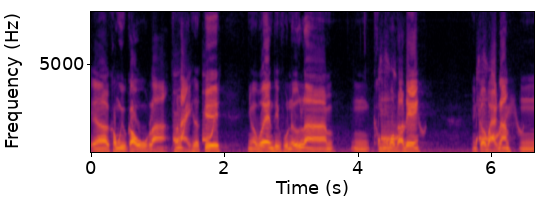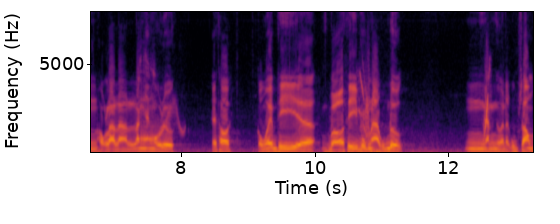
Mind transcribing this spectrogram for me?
Ờ, không yêu cầu là thế này thế kia. Nhưng mà với em thì phụ nữ là ừ, không có máu đỏ đen như cờ bạc đó anh ừ, hoặc là là lăng nhăng ngồi đường thế thôi. Còn em thì ờ, vợ thì vùng nào cũng được. Ừ, ngành nghề nào cũng xong.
